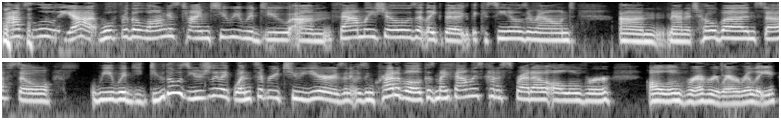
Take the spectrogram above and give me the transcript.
Absolutely yeah. Well for the longest time too we would do um family shows at like the the casinos around um manitoba and stuff. So we would do those usually like once every two years and it was incredible because my family's kind of spread out all over all over everywhere really.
